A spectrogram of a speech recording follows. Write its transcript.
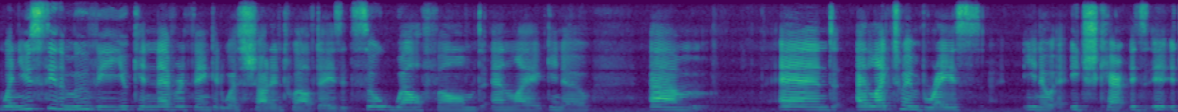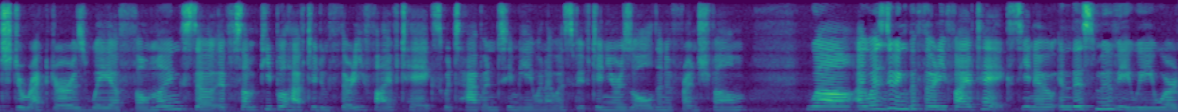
when you see the movie, you can never think it was shot in 12 days. It's so well filmed and, like, you know, um, and I like to embrace you know each each director's way of filming so if some people have to do 35 takes which happened to me when I was 15 years old in a French film well I was doing the 35 takes you know in this movie we were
